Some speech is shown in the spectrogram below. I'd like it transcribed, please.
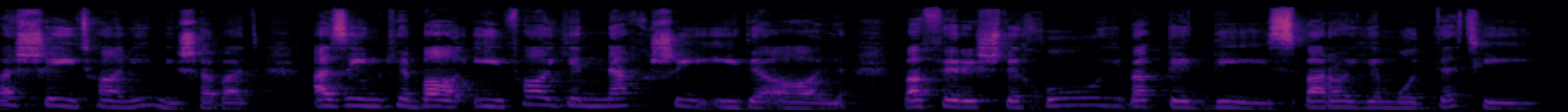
و شیطانی می شود از اینکه با ایفای نقشی ایدئال و فرشته خوی و قدیس برای مدتی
